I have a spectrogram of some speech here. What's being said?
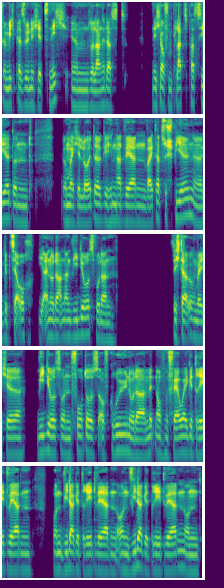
für mich persönlich jetzt nicht, ähm, solange das nicht auf dem Platz passiert und irgendwelche Leute gehindert werden, weiterzuspielen. Äh, Gibt es ja auch die ein oder anderen Videos, wo dann sich da irgendwelche Videos und Fotos auf Grün oder mitten auf dem Fairway gedreht werden und wieder gedreht werden und wieder gedreht werden und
